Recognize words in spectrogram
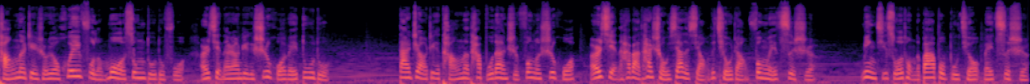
唐呢这时候又恢复了莫松都督府，而且呢让这个失活为都督。大家知道这个唐呢，他不但只封了失活，而且呢还把他手下的小的酋长封为刺史。命其所统的八部部酋为刺史。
